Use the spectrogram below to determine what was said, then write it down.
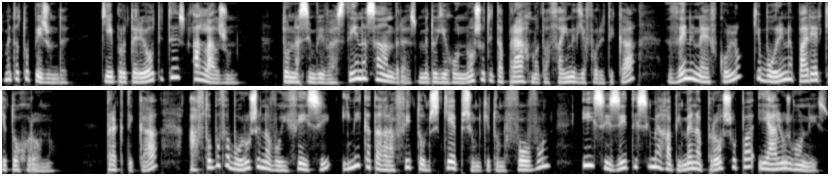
μετατοπίζονται και οι προτεραιότητες αλλάζουν. Το να συμβιβαστεί ένας άντρας με το γεγονός ότι τα πράγματα θα είναι διαφορετικά δεν είναι εύκολο και μπορεί να πάρει αρκετό χρόνο. Πρακτικά, αυτό που θα μπορούσε να βοηθήσει είναι η καταγραφή των σκέψεων και των φόβων ή η συζήτηση με αγαπημένα πρόσωπα ή άλλους γονείς.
